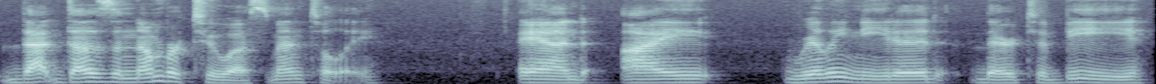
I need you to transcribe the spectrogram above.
that does a number to us mentally. And I really needed there to be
